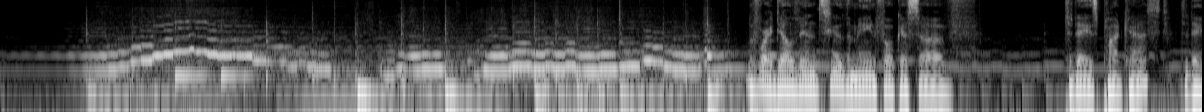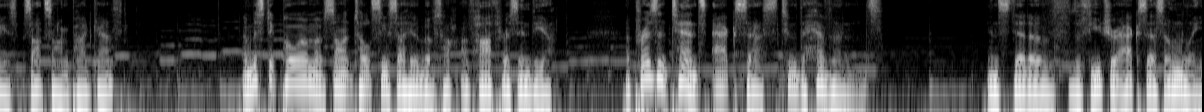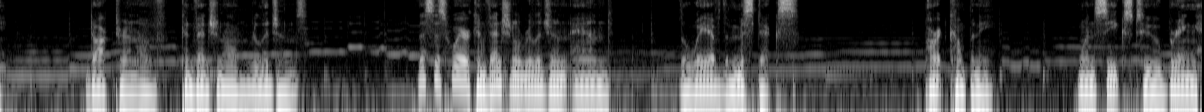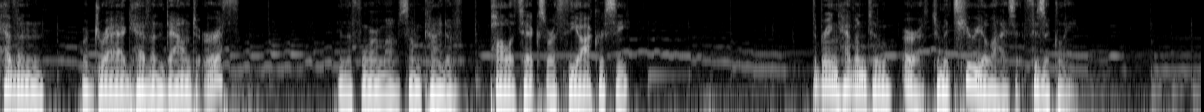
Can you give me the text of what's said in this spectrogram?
Before I delve into the main focus of today's podcast, today's Satsang podcast, a mystic poem of Sant Tulsi Sahib of, of Hathras, India a present tense access to the heavens instead of the future access only doctrine of conventional religions. This is where conventional religion and the way of the mystics part company. One seeks to bring heaven or drag heaven down to earth in the form of some kind of politics or theocracy, to bring heaven to earth, to materialize it physically,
